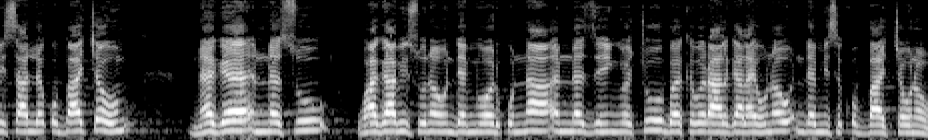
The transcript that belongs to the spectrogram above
ቢሳለቁባቸውም ነገ እነሱ ዋጋ ቢሱ ነው እንደሚወድቁና እነዚህኞቹ በክብር አልጋ ላይ ሁነው እንደሚስቁባቸው ነው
